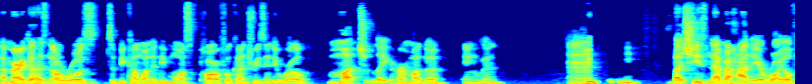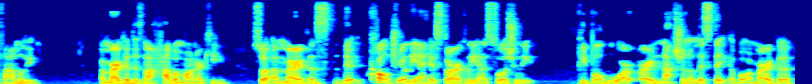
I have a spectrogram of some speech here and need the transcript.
America has now rose to become one of the most powerful countries in the world, much like her mother, England, mm. be, but she's never had a royal family. America does not have a monarchy. So America's culturally and historically and socially, people who are very nationalistic about America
